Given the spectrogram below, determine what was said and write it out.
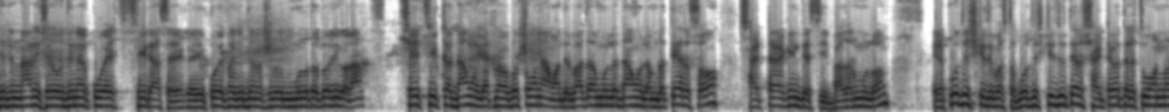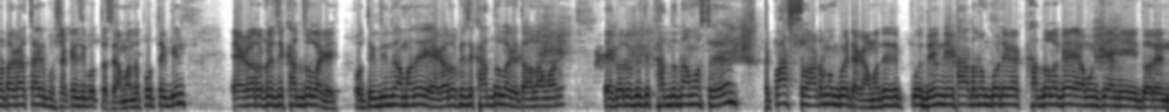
যেটা নারিশের ওজনের কোয়েল ফিড আছে কোয়েল জন্য মূলত তৈরি করা, সেই ফিডটার দাম হলো আপনার বর্তমানে আমাদের বাজার মূল্যের দাম হলো আমরা তেরোশো ষাট টাকা কিনতেছি, বাজার মূল্য। এটা পঁচিশ কেজি বস্তা, পঁচিশ কেজি তেরো ষাট টাকা, তাহলে চুয়ান্ন টাকা, চার পয়সা কেজি পড়তেছে। আমাদের প্রত্যেকদিন এগারো কেজি খাদ্য লাগে। প্রত্যেকদিন আমাদের এগারো কেজি খাদ্য লাগে, তাহলে আমার এগারো কেজি খাদ্য দাম হচ্ছে পাঁচশো আটানব্বই টাকা। আমাদের দৈনিক আটানব্বই টাকা খাদ্য লাগে, এমনকি আমি ধরেন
